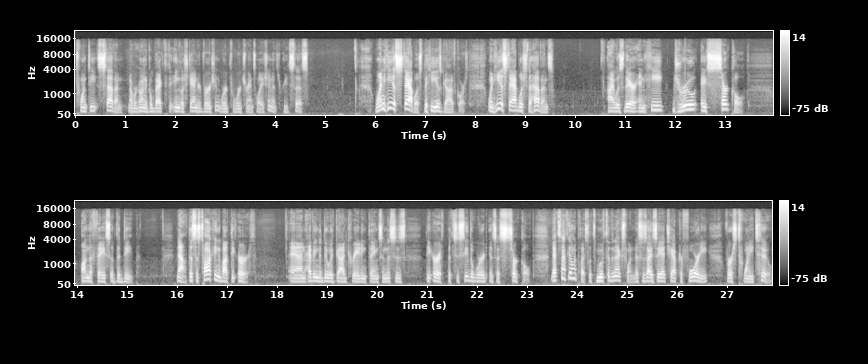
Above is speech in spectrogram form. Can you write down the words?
27. Now we're going to go back to the English Standard Version, word for word translation. It reads this When he established, the he is God, of course, when he established the heavens, I was there, and he drew a circle on the face of the deep. Now, this is talking about the earth and having to do with God creating things, and this is the earth. But to see the word is a circle. That's not the only place. Let's move to the next one. This is Isaiah chapter 40, verse 22.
